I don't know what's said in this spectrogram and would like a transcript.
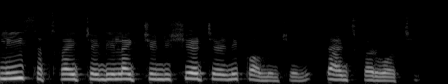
ప్లీజ్ సబ్స్క్రైబ్ చేయండి లైక్ చేయండి షేర్ చేయండి కామెంట్ చేయండి. Thanks for watching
